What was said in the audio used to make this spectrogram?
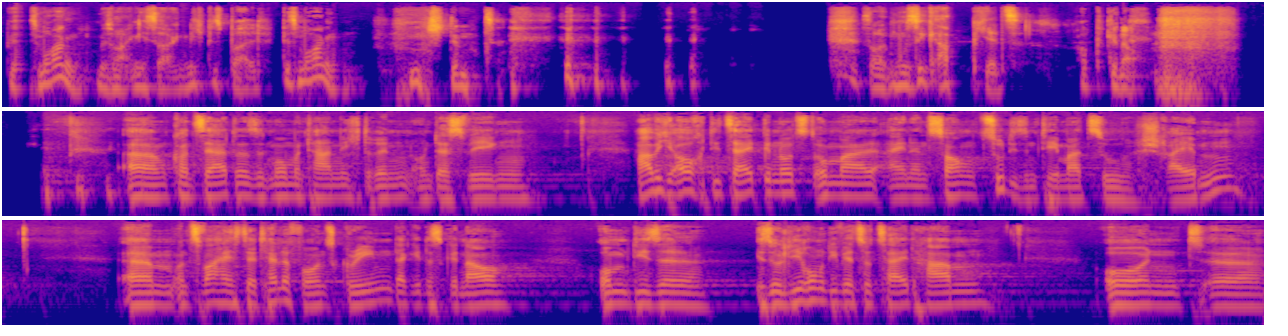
Bis morgen, müssen wir eigentlich sagen. Nicht bis bald. Bis morgen. Stimmt. so, Musik ab jetzt. Hopp. Genau. Ähm, Konzerte sind momentan nicht drin und deswegen habe ich auch die Zeit genutzt, um mal einen Song zu diesem Thema zu schreiben. Ähm, und zwar heißt der Telephone Screen. Da geht es genau um diese Isolierung, die wir zurzeit haben und äh,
